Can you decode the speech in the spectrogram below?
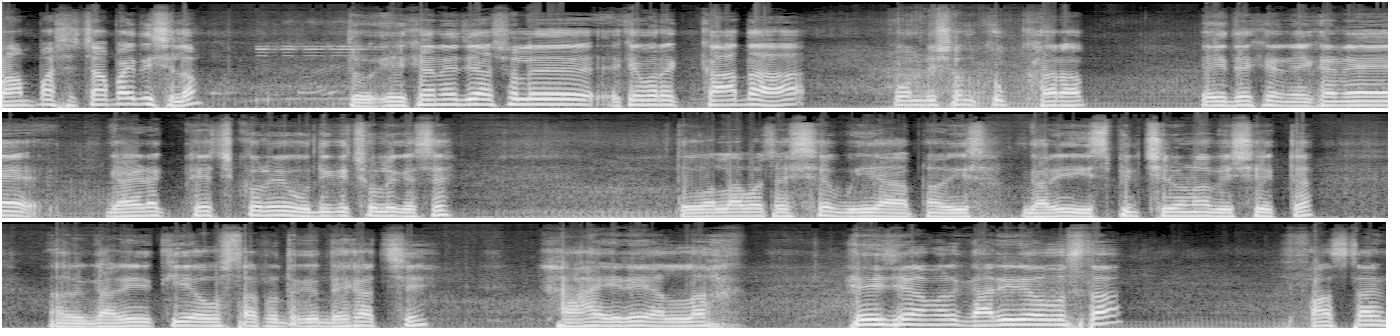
বাম পাশে চাপাই দিয়েছিলাম তো এখানে যে আসলে একেবারে কাদা কন্ডিশন খুব খারাপ। এই দেখেন, এখানে গাড়িটা ক্রেচ করে ওদিকে চলে গেছে। তো আল্লাহ বাঁচাইছে। ইয়া, আপনার গাড়ির স্পিড ছিল না বেশি একটা। আর গাড়ির কী অবস্থা আপনাদেরকে দেখাচ্ছি। হাই রে আল্লাহ। এই যে আমার গাড়ির অবস্থা। ফার্স্ট টাইম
